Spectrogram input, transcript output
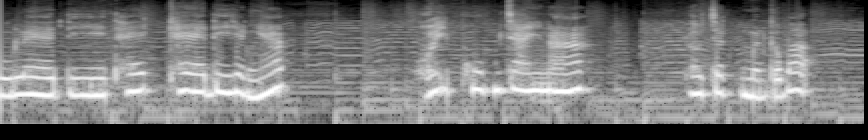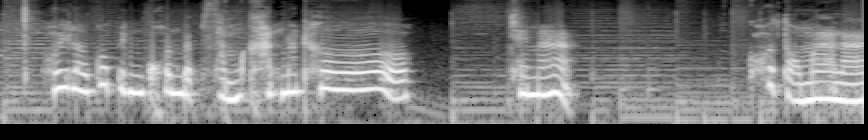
ดูแลดี แท็กแคร์ดีอย่างเงี้ย เฮ้ยภูมิใจนะ เราจะเหมือนกับว่าเฮ้ยเราก็เป็นคนแบบสำคัญนะเธอ ใช่ไหมข้อต่อมานะ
